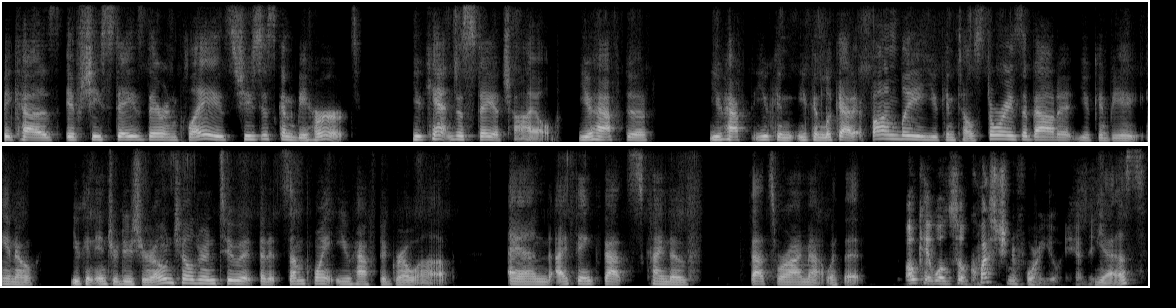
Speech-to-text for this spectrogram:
because if she stays there and plays, she's just going to be hurt. You can't just stay a child. You have to, you have you can you can look at it fondly. You can tell stories about it. You can be, you know, you can introduce your own children to it, but at some point you have to grow up. And I think that's kind of that's where I'm at with it. Okay, well, so question for you, Andie. Yes.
